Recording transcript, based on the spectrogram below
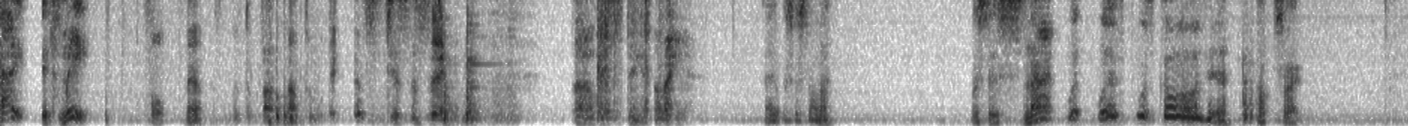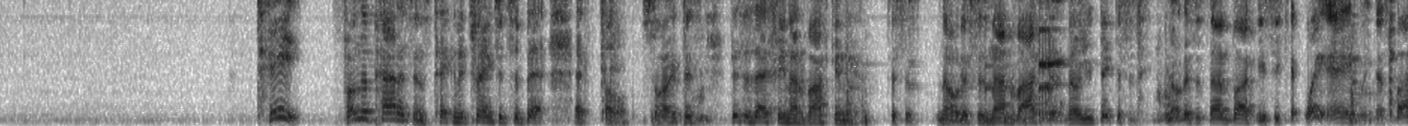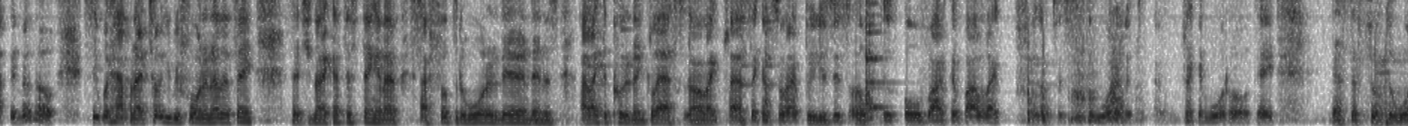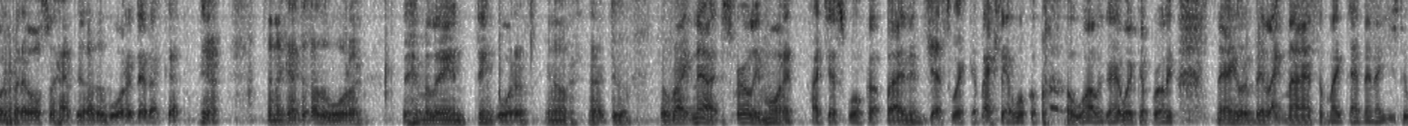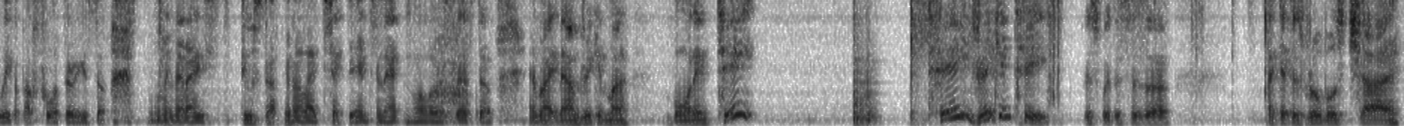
Hey, it's me. Oh, no, let the bottle out the way. It's just a second. Oh, what's the thing? Right here. Hey, what's this on? What's this? Snot? What, what, what's going on here? Oh, sorry. Tea from the Pattersons taking the train to Tibet. And, oh, sorry. This this is actually not vodka in here. This is no, this is not vodka. No, you think this is no, this is not vodka. You see, wait, hey, wait, that's vodka. No, no. See what happened? I told you before in another thing that you know I got this thing and I I filter the water there and then I like to put it in glass because I don't like plastic and so I use this old this old vodka bottle like fill up is the water that I'm drinking water all day. That's the filter water, but I also have the other water that I got here. Then I got the other water the Himalayan thing water, you know, I do. So right now, it's early morning. I just woke up, but I didn't just wake up. Actually, I woke up a while ago. I wake up early. I go to bed like 9, something like that. Then I usually wake up at 4.30 or so. And then I do stuff, you know, like check the internet and all the rest of that stuff. And right now, I'm drinking my morning tea. Tea, drinking tea. This, what this is, a. Uh, I get this Rooibos chai.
